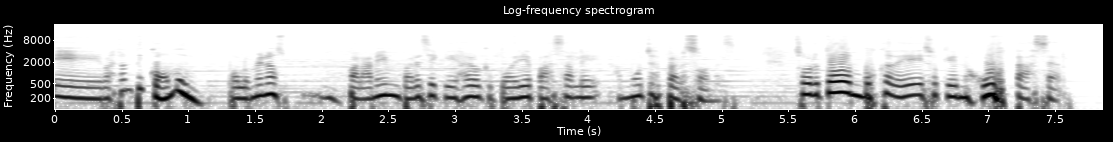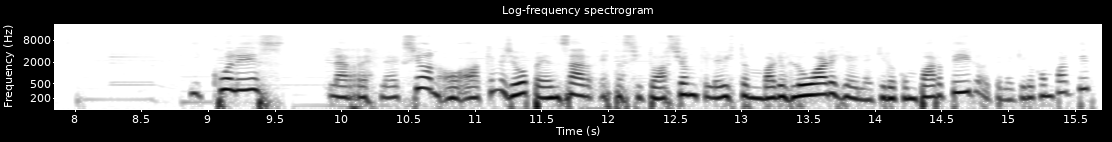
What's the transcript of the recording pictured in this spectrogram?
eh, bastante común, por lo menos para mí me parece que es algo que podría pasarle a muchas personas, sobre todo en busca de eso que nos gusta hacer. ¿Y cuál es la reflexión o a qué me llevó a pensar esta situación que le he visto en varios lugares y hoy la quiero compartir, hoy te la quiero compartir?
